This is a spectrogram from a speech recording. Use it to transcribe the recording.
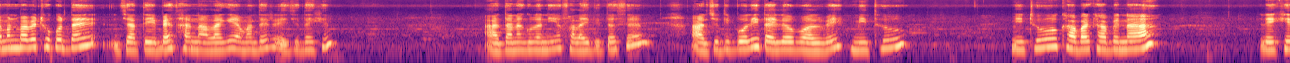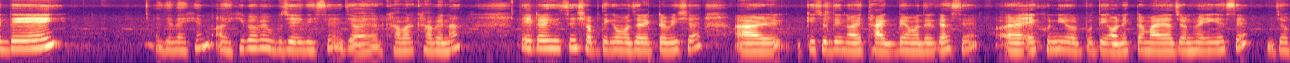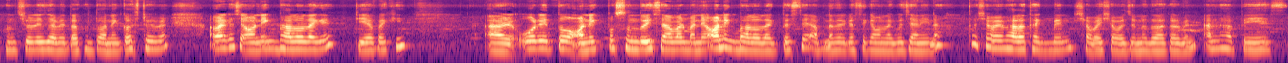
এমনভাবে ঠোকর দেয় যাতে ব্যথা না লাগে আমাদের, এই যে দেখেন। আর দানাগুলো নিয়ে ফালাই দিতেছেন আর যদি বলি তাইলেও বলবে, মিঠু মিঠু, খাবার খাবে না, রেখে দেই। এই যে দেখেন ওই কীভাবে বুঝিয়ে দিছে যে ওই আর খাবার খাবে না। তো এটাই হচ্ছে সব থেকে মজার একটা বিষয়। আর কিছুদিন ওই থাকবে আমাদের কাছে এখনই ওর প্রতি অনেকটা মায়া হয়ে গেছে। যখন চলে যাবে তখন তো অনেক কষ্ট হবে। আমার কাছে অনেক ভালো লাগে টিয়া পাখি। আর ওরে তো অনেক পছন্দ হয়েছে আমার মানে অনেক ভালো লাগতেছে। আপনাদের কাছে কেমন লাগবে জানি না। তো সবাই ভালো থাকবেন, সবাই সবার জন্য দোয়া করবেন। আল্লাহ হাফেজ।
